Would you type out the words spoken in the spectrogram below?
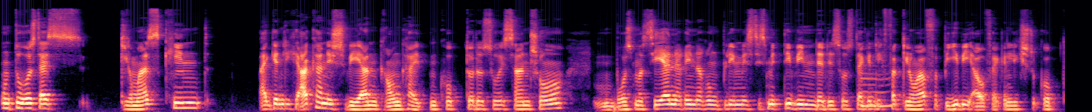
und du hast als kleines Kind eigentlich auch keine schweren Krankheiten gehabt oder so. Es sind schon, was mir sehr in Erinnerung geblieben ist, das mit den Winde. Das hast du eigentlich Mhm. von klein, von Baby auf eigentlich schon gehabt.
